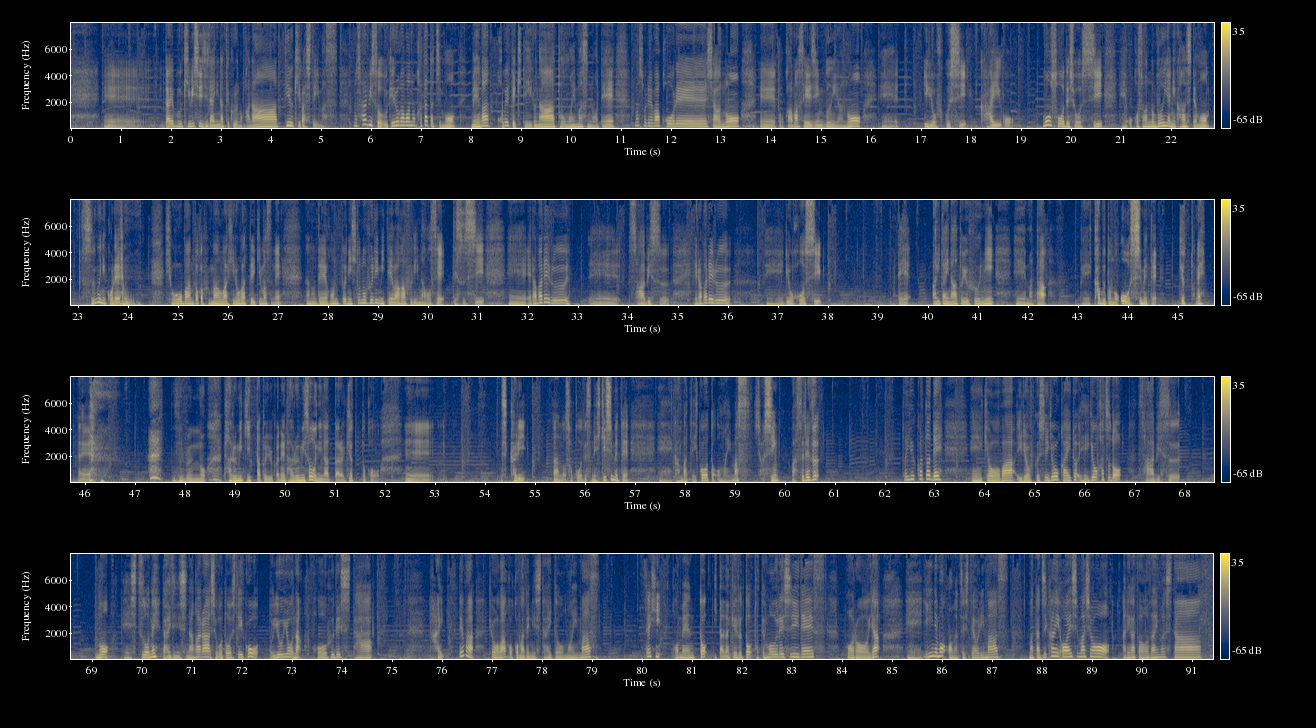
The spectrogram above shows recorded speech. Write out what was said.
えー、だいぶ厳しい時代になってくるのかなっていう気がしています。サービスを受ける側の方たちも目が肥えてきているなと思いますので、まあ、それは高齢者の、えー、とか、まあ、成人分野の、えー、医療福祉介護もそうでしょうし、えー、お子さんの分野に関してもすぐにこれ評判とか不満は広がっていきますね。なので本当に人の振り見て我が振り直せですし、えー、選ばれる、えー、サービス選ばれる、えー、療法士でありたいなというふうに、えー、また、えー、兜の尾を締めてギュッとね、えー 自分のたるみ切ったというかねたるみそうになったらギュッとこう、えー、しっかりあのそこをですね引き締めて、えー、頑張っていこうと思います初心忘れずということで、えー、今日は医療福祉業界と営業活動サービスの、えー、質をね大事にしながら仕事をしていこうというような抱負でした。はい。では今日はここまでにしたいと思います。ぜひコメントいただけるととても嬉しいです。フォローや、えー、いいねもお待ちしております。また次回お会いしましょう。ありがとうございました。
